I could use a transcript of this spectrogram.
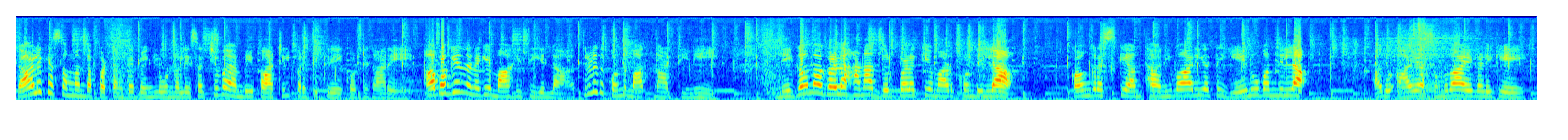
ದಾಳಿಗೆ ಸಂಬಂಧಪಟ್ಟಂತೆ ಬೆಂಗಳೂರಿನಲ್ಲಿ ಸಚಿವ ಎಂಬಿ ಪಾಟೀಲ್ ಪ್ರತಿಕ್ರಿಯೆ ಕೊಟ್ಟಿದ್ದಾರೆ. ಆ ಬಗ್ಗೆ ನನಗೆ ಮಾಹಿತಿ ಇಲ್ಲ. ತಿಳಿದುಕೊಂಡು ಮಾತನಾಡ್ತೀನಿ. ನಿಗಮಗಳ ಹಣ ದುರ್ಬಳಕೆ ಮಾಡಿಕೊಂಡಿಲ್ಲ. ಕಾಂಗ್ರೆಸ್ಗೆ ಅಂಥ ಅನಿವಾರ್ಯತೆ ಏನೂ ಬಂದಿಲ್ಲ. ಅದು ಆಯಾ ಸಮುದಾಯಗಳಿಗೆ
